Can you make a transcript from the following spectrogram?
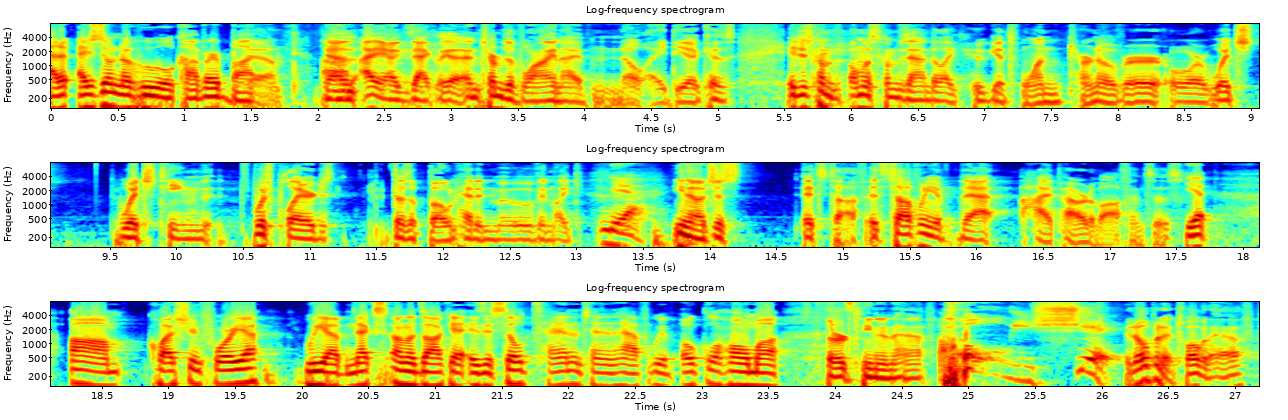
I, I just don't know who we'll cover, but Yeah, yeah, um, I, yeah, exactly. In terms of line, I have no idea because it just comes almost comes down to like who gets one turnover or which which team, which player just does a boneheaded move and like yeah. you know, it's just it's tough. It's tough when you have that high powered of offenses. Yep. Um, question for you. We have next on the docket. Is it still 10 or 10 and a half? We have Oklahoma. 13 and a half. Holy shit. It opened at 12 and a half.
